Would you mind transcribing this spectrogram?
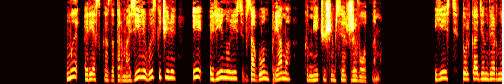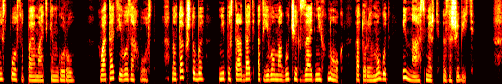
Мы резко затормозили, выскочили и ринулись в загон прямо к мечущимся животным. Есть только один верный способ поймать кенгуру — хватать его за хвост, но так, чтобы не пострадать от его могучих задних ног, которые могут и насмерть зашибить.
